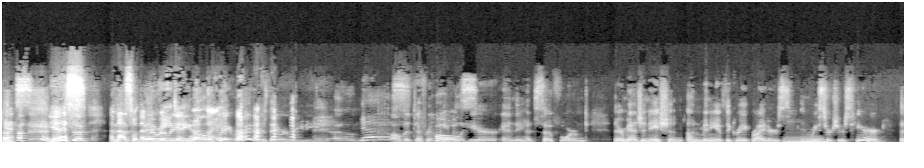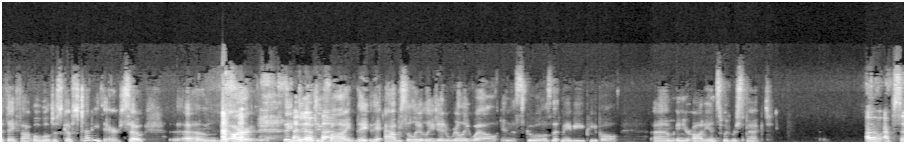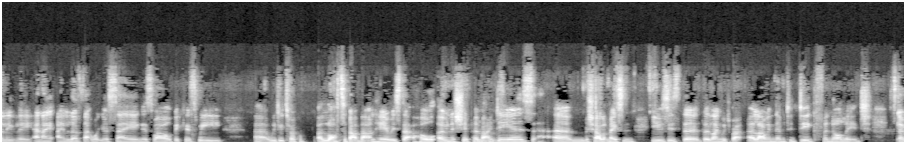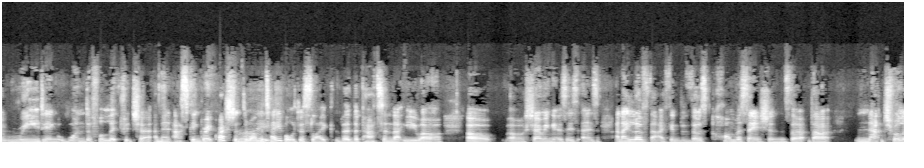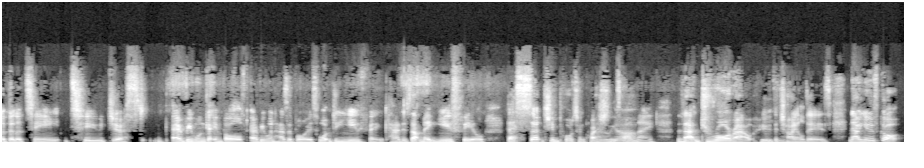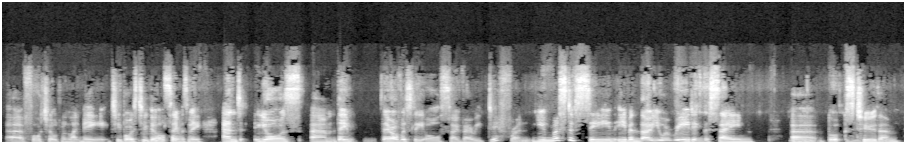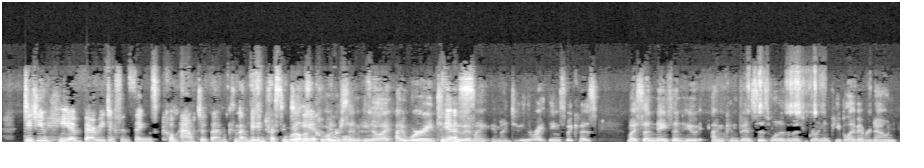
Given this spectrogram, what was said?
Yes. And yes. so and that's what they, they were were reading, reading all they? the great writers. They were reading um, yes, all the different people here, and they had so formed their imagination on many of the great writers and Mm. researchers here that they thought, well, we'll just go study there. So um, they are they did do that. fine. They they absolutely did really well in the schools that maybe people um, in your audience would respect. Oh, absolutely. And I, I love that what you're saying as well, because we uh, we do talk a lot about that on here is that whole ownership of Mhm. ideas. Um, Charlotte Mason uses the the language about allowing them to dig for knowledge. So reading wonderful literature and then asking great questions around the table, just like the the pattern that you are are are showing us is as and I love that. I think that those conversations that that natural ability to just everyone get involved everyone has a voice what do Mhm. you think how does that make you feel they're such important questions Oh, yeah. aren't they that draw out who the Mhm. child is now you've got uh, four children like me two boys 2 Mhm. girls same as me and yours um they they're obviously all so very different you must have seen even though you were reading the same uh, books Mhm. to them. Did you hear very different things come out of them? Because that would be interesting well to hear of course and you know i i worried too Yes. am i am i doing the right things because my son nathan who i'm convinced is one of the most brilliant people i've ever known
